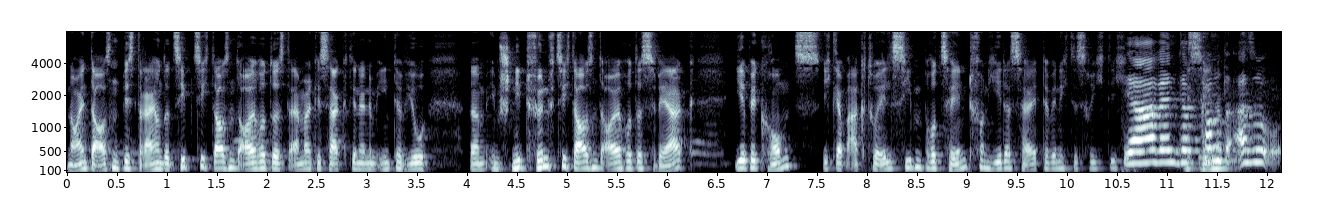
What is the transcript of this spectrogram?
9.000 bis 370.000 Euro. Du hast einmal gesagt in einem Interview ähm, im Schnitt 50.000 Euro das Werk. Ihr bekommt, ich glaube aktuell sieben Prozent von jeder Seite, wenn ich das richtig. Ja, wenn das kommt, habe. also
